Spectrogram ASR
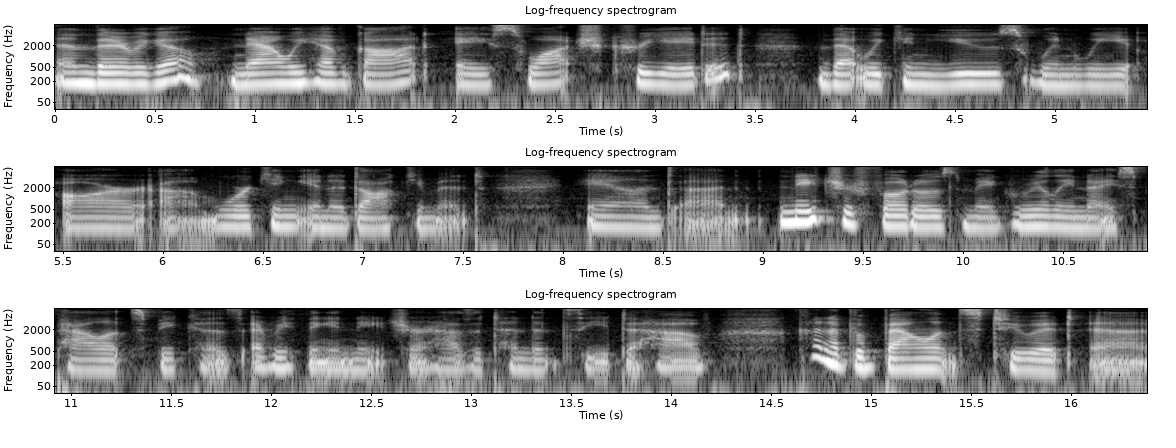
And there we go. Now we have got a swatch created that we can use when we are um, working in a document. And uh, nature photos make really nice palettes because everything in nature has a tendency to have kind of a balance to it uh,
